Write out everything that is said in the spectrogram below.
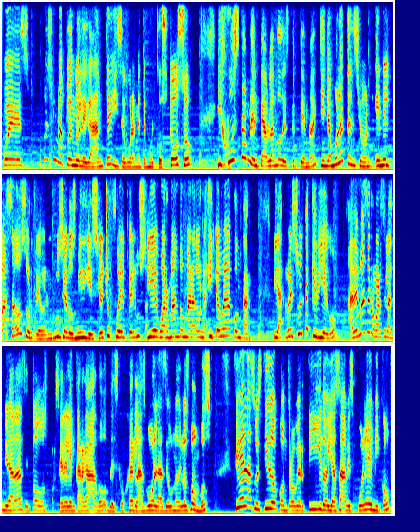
pues es un atuendo elegante y seguramente muy costoso. Y justamente hablando de este tema, quien llamó la atención en el pasado sorteo en Rusia 2018 fue el pelus Diego Armando Maradona. Y te voy a contar. Mira, resulta que Diego, además de robarse las miradas de todos por ser el encargado de escoger las bolas de uno de los bombos, fiel a su estilo controvertido, ya sabes, polémico,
